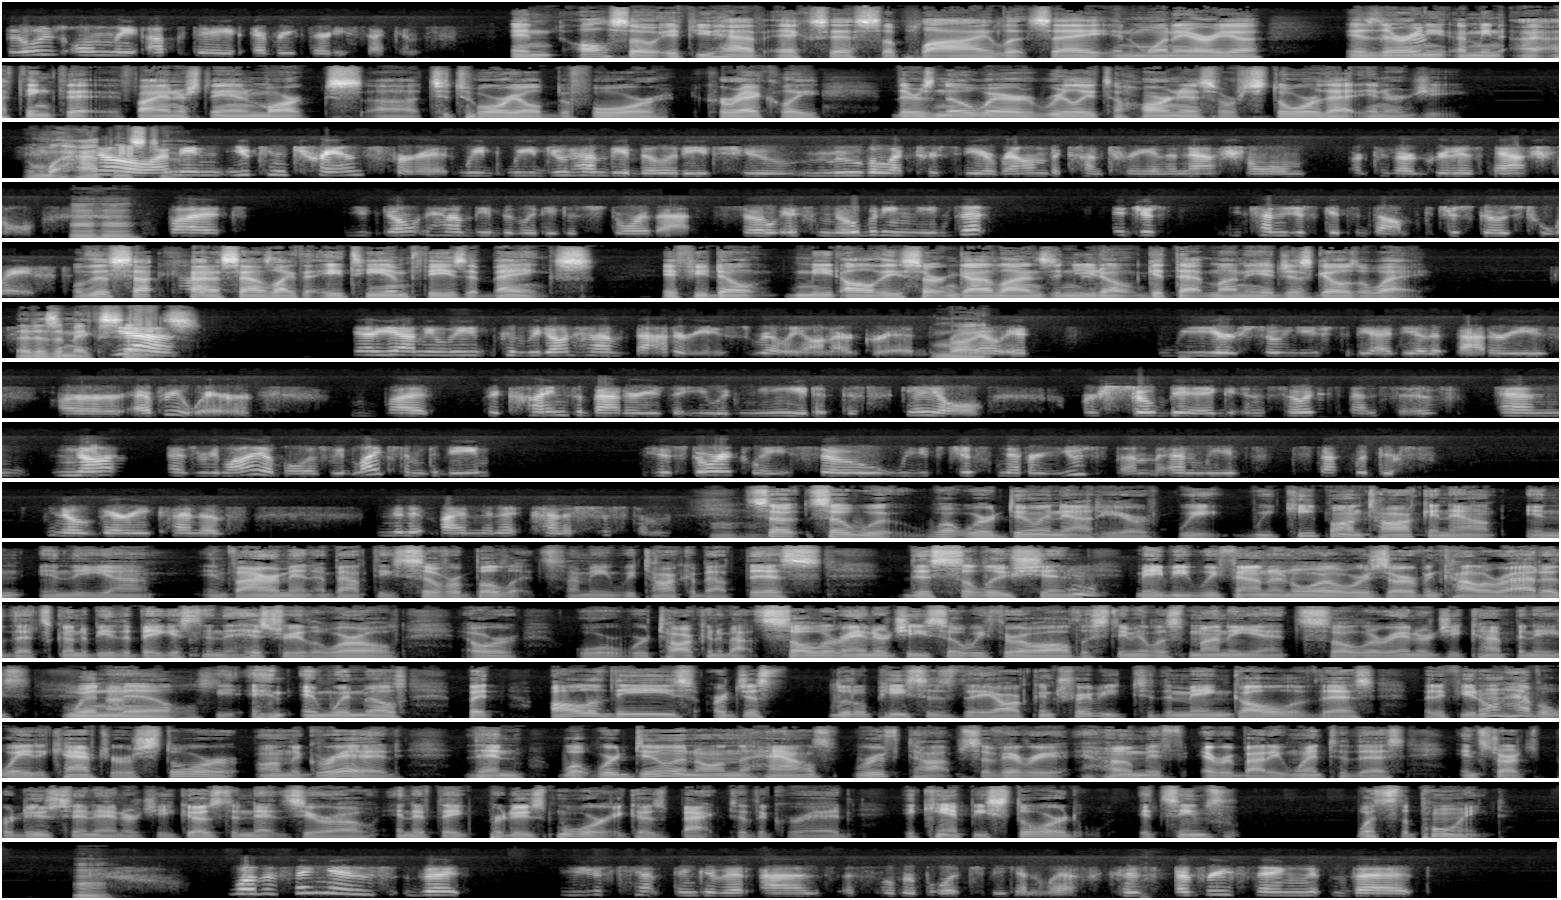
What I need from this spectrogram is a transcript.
those only update every 30 seconds. And also, if you have excess supply, let's say in one area, is there mm-hmm. any? I mean, I, I, think that if I understand Mark's uh, tutorial before correctly, there's nowhere really to harness or store that energy. And what happens? No, I mean you can transfer it. We we do have the ability to move electricity around the country in the national because our grid is national. Mm-hmm. But you don't have the ability to store that. So if nobody needs it, it just you kind of just gets dumped. It just goes to waste. Well, this kind of sounds like the ATM fees at banks. If you don't meet all these certain guidelines and you don't get that money, it just goes away. That doesn't make sense. Yeah, yeah. I mean, we because we don't have batteries really on our grid. Right. You know, it we are so used to the idea that batteries are everywhere, but the kinds of batteries that you would need at this scale are so big and so expensive and not as reliable as we'd like them to be historically. So we've just never used them, and we've stuck with this, you know, very kind of minute by minute kind of system. Mm-hmm. So, so w- what we're doing out here, we we keep on talking out in in the uh, environment about these silver bullets. I mean, we talk about this this solution. Hmm. Maybe we found an oil reserve in Colorado that's going to be the biggest in the history of the world, or or we're talking about solar energy, so we throw all the stimulus money at solar energy companies, windmills, uh, and, and windmills. But all of these are just little pieces, they all contribute to the main goal of this. But if you don't have a way to capture or store on the grid, then what we're doing on the house rooftops of every home, if everybody went to this and starts producing energy, goes to net zero. And if they produce more, it goes back to the grid. It can't be stored. It seems, what's the point? Mm. Well, the thing is that you just can't think of it as a silver bullet to begin with, because everything that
